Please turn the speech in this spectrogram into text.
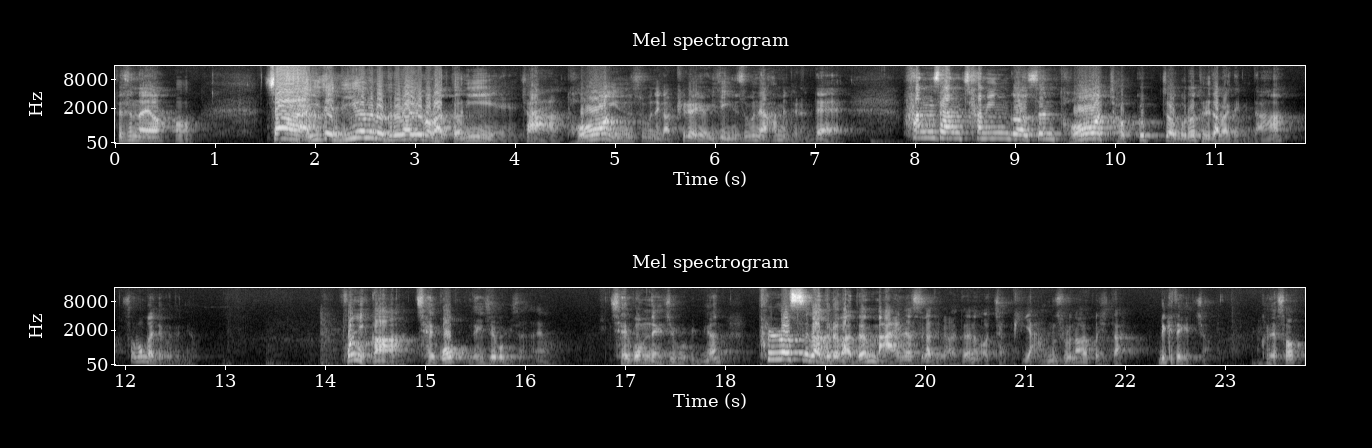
되셨나요? 어. 자, 이제 니은으로 들어가려고 봤더니 자, 더 인수분해가 필요해요. 이제 인수분해 하면 되는데 항상 참인 것은 더 적극적으로 들여다봐야 됩니다. 써본 가야 되거든요. 보니까 제곱, 4제곱이잖아요. 제곱, 4제곱이면 플러스가 들어가든 마이너스가 들어가든 어차피 양수로 나올 것이다. 이렇게 되겠죠. 그래서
